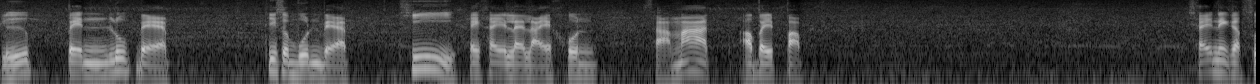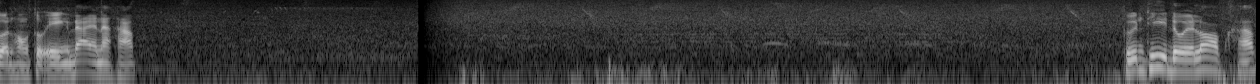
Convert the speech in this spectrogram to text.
หรือเป็นรูปแบบที่สมบูรณ์แบบที่ใครๆหลาย ๆ คนสามารถเอาไปปรับ ใช้ในกับสวนของตัวเองได้นะครับพื้นที่โดยรอบครับ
